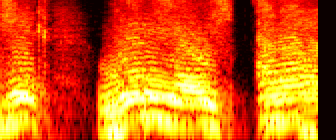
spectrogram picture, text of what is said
music, videos, and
